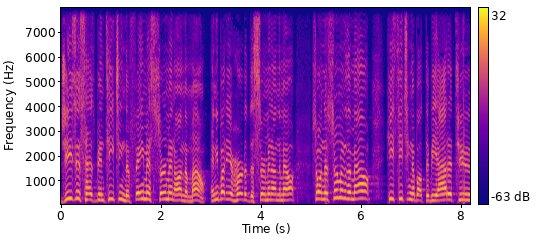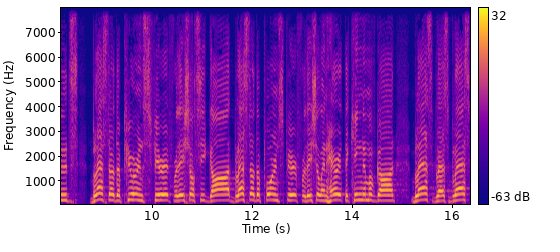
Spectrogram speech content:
Jesus has been teaching the famous Sermon on the Mount. Anybody heard of the Sermon on the Mount? So in the Sermon on the Mount, he's teaching about the Beatitudes, Blessed are the pure in spirit, for they shall see God. Blessed are the poor in spirit, for they shall inherit the kingdom of God. Bless, bless, bless.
